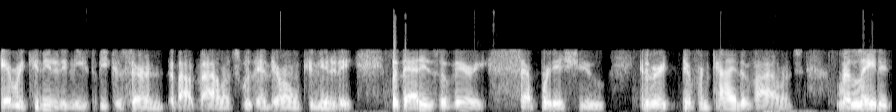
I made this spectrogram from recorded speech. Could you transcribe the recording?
Every community needs to be concerned about violence within their own community, but that is a very separate issue and a very different kind of violence related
